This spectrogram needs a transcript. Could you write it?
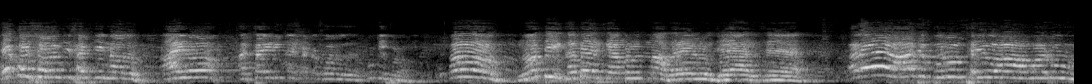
એ કોઈ સોલંકી સરકી ના દો આયો નીકળી સટકવાનો છે ફૂટી પડો? ઓહ, નહોતી ખબર કે અમૃતમાં ભરેલું ઝેર છે. અરે આજ પૂરું થયું આ અમારું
